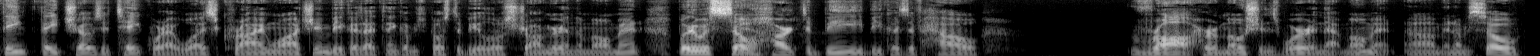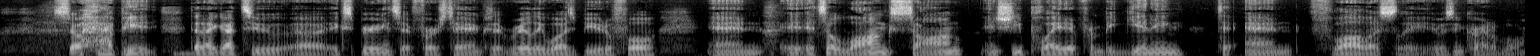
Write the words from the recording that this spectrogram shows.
think they chose a take where I was crying watching because I think I'm supposed to be a little stronger in the moment, but it was so Yeah. hard to be because of how raw her emotions were in that moment. Um, and I'm so so happy that I got to uh, experience it firsthand because it really was beautiful. And it's a long song, and she played it from beginning to end flawlessly. It was incredible.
